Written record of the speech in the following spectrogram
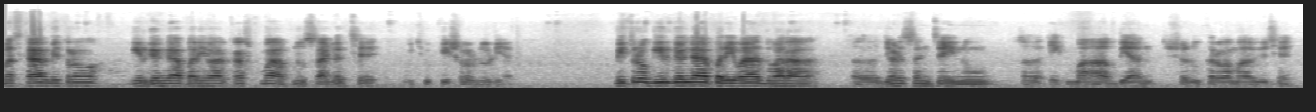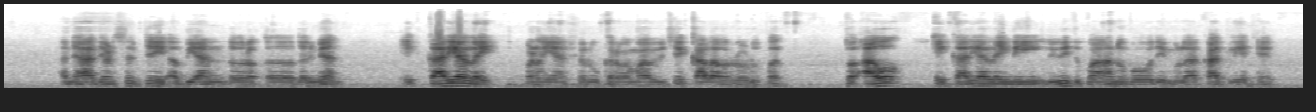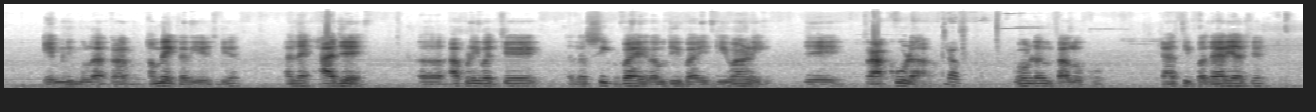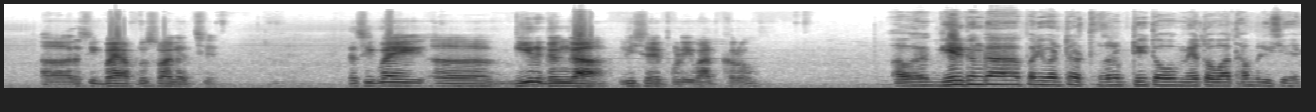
નમસ્કાર મિત્રો. ગીરગંગા પરિવાર ટ્રસ્ટમાં આપનું સ્વાગત છે. હું છું કિશોર ડોડિયા. મિત્રો, ગીરગંગા પરિવાર દ્વારા જળ સંચયનું એક મહા અભિયાન શરૂ કરવામાં આવ્યું છે. અને આ જળ સંચય અભિયાન દરમિયાન એક કાર્યાલય પણ અહીંયા શરૂ કરવામાં આવ્યું છે કાલાવર રોડ ઉપર. તો આવો એ કાર્યાલયની વિવિધ મહાનુભાવો જે મુલાકાત લે છે, એમની મુલાકાત અમે કરીએ છીએ. અને આજે આપણી વચ્ચે રસિકભાઈ રવજીભાઈ જીવાણી જે ત્રાખુડા ગોંડલ તાલુકો ત્યાંથી પધાર્યા છે. રસિકભાઈ આપનું સ્વાગત છે. રસિકભાઈ ગીર ગંગા વિશે થોડી વાત કરો. હવે ગીર ગંગા પરિવાર ટ્રસ્ટ તરફથી તો મેં તો વાત સાંભળી છે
